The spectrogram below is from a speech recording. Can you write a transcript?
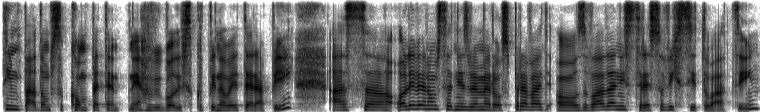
tým pádom sú kompetentní, aby boli v skupinovej terapii. A s Oliverom sa dnes budeme rozprávať o zvládaní stresových situácií,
